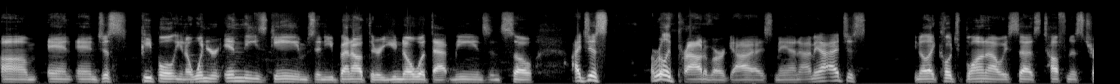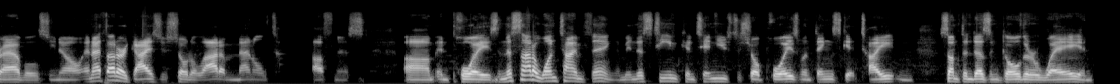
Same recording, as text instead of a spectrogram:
um, and and just people, you know, when you're in these games and you've been out there, you know what that means. And so, I just I'm really proud of our guys, man. I mean, I just you know, like Coach Blunt always says, toughness travels. You know, and I thought our guys just showed a lot of mental toughness um, and poise. And that's not a one time thing. I mean, this team continues to show poise when things get tight and something doesn't go their way. And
